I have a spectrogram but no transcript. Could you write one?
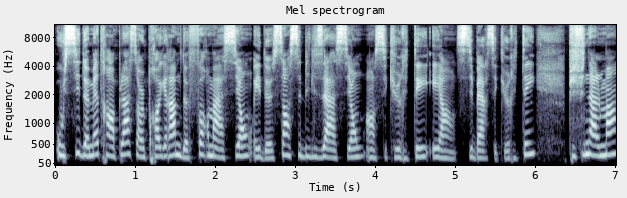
aussi de mettre en place un programme de formation et de sensibilisation en sécurité et en cybersécurité, puis finalement,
